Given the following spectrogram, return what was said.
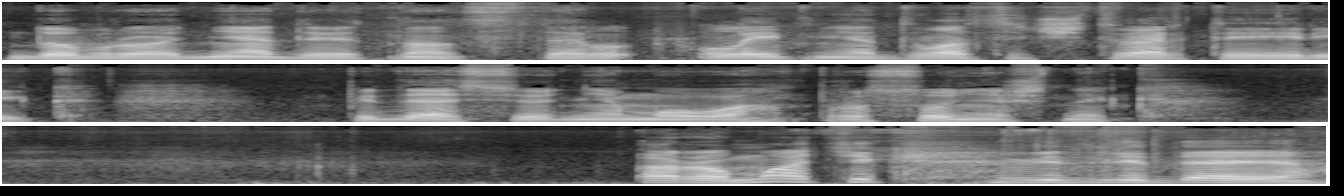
Доброго дня, 19 липня 24 рік. Піде сьогодні мова про соняшник ароматик від лідея.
